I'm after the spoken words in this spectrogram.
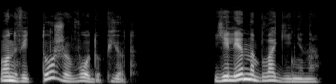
Он ведь тоже воду пьет. Елена Благинина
